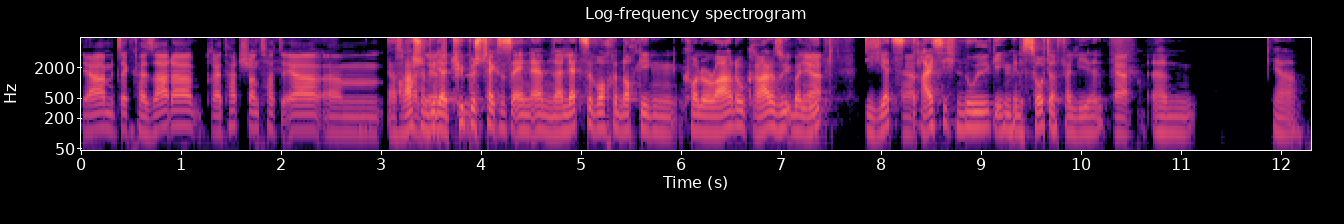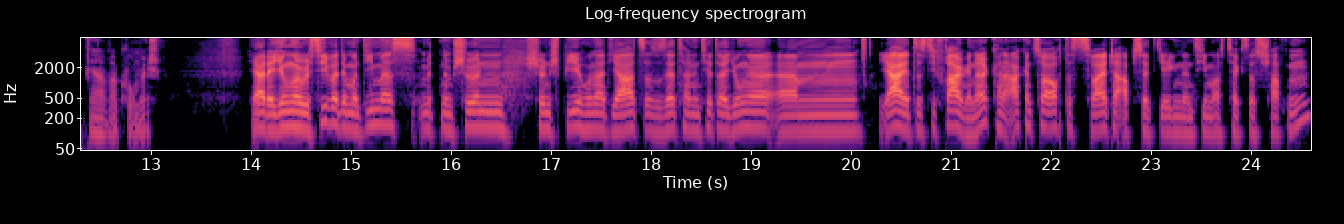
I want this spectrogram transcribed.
Ja, mit Zach Calzada, drei Touchdowns hatte er. Ähm, das war schon wieder typisch Texas AM. Ne? Letzte Woche noch gegen Colorado gerade so überlebt, ja. die jetzt ja. 30-0 gegen Minnesota verlieren. Ja. Ähm, ja, ja, war komisch. Ja, der junge Receiver, Demon Dimas, mit einem schönen, schönen Spiel, 100 Yards, also sehr talentierter Junge. Ähm, ja, jetzt ist die Frage, ne? kann Arkansas auch das zweite Upset gegen ein Team aus Texas schaffen?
